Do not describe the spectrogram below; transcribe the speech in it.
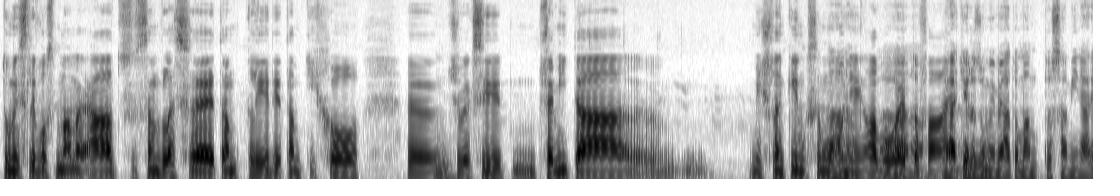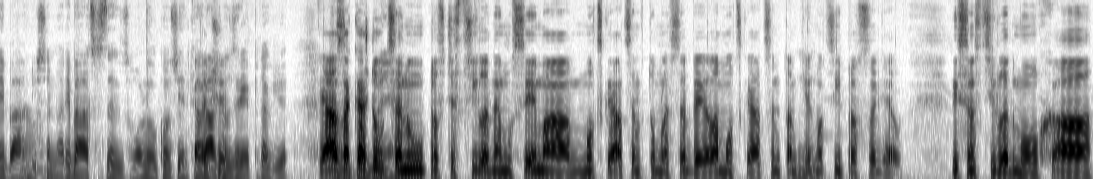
tu myslivost mám rád, jsem v lese, je tam klid, je tam ticho, eh, člověk si přemítá, myšlenky mu se mu honí hlavou, je to fajn. Já ti rozumím, já to mám to samý na rybách, No. když jsem na rybáce se z holou koncírka Takže- vrátil z ryb, takže Já za každou Úplně. cenu prostě střílet nemusím a moc krát jsem v tom lese byl a moc krát jsem tam těch Hmm. nocí proseděl, když jsem střílet mohl a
